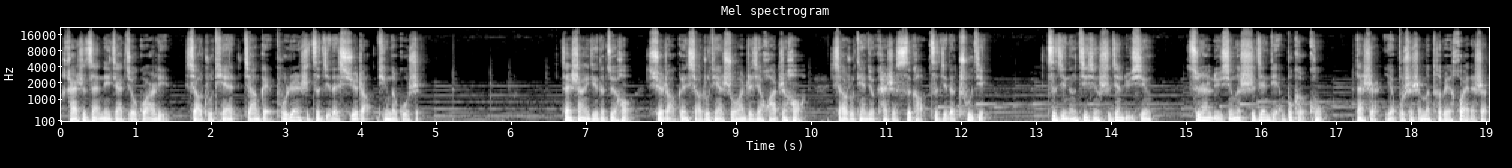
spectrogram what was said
还是在那家酒馆里，小竹田讲给不认识自己的学长听的故事。在上一集的最后，学长跟小竹田说完这些话之后，小竹田就开始思考自己的处境。自己能进行时间旅行，虽然旅行的时间点不可控，但是也不是什么特别坏的事儿，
